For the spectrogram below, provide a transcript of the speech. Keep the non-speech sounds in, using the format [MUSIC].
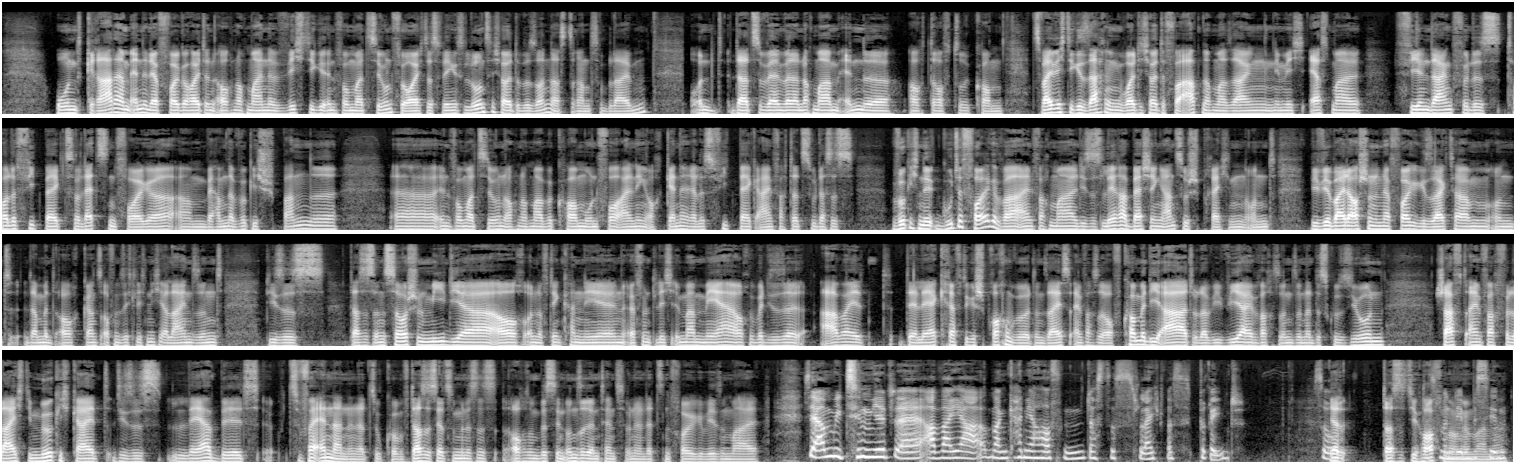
Und gerade am Ende der Folge heute auch nochmal eine wichtige Information für euch. Deswegen es lohnt sich heute besonders dran zu bleiben. Und dazu werden wir dann nochmal am Ende auch darauf zurückkommen. Zwei wichtige Sachen wollte ich heute vorab nochmal sagen, nämlich erstmal vielen Dank für das tolle Feedback zur letzten Folge. Ähm, wir haben da wirklich spannende äh, Informationen auch nochmal bekommen und vor allen Dingen auch generelles Feedback einfach dazu, dass es wirklich eine gute Folge war, einfach mal dieses Lehrerbashing anzusprechen. Und wie wir beide auch schon in der Folge gesagt haben und damit auch ganz offensichtlich nicht allein sind, dieses, dass es in Social Media auch und auf den Kanälen öffentlich immer mehr auch über diese Arbeit der Lehrkräfte gesprochen wird. Und sei es einfach so auf Comedy-Art oder wie wir einfach so in so einer Diskussion schafft einfach vielleicht die Möglichkeit, dieses Lehrbild zu verändern in der Zukunft. Das ist ja zumindest auch so ein bisschen unsere Intention in der letzten Folge gewesen, mal. Sehr ambitioniert, äh, aber ja, man kann ja hoffen, dass das vielleicht was bringt. So, Ja, das ist die man Hoffnung ein immer. bisschen. Ne?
